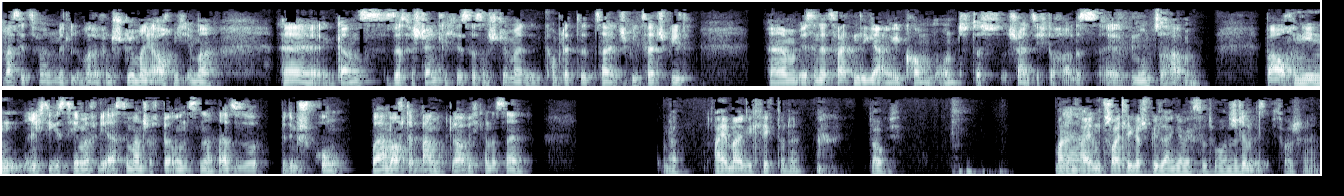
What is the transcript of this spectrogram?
was jetzt für einen Mittel oder für einen Stürmer ja auch nicht immer äh, ganz selbstverständlich ist, dass ein Stürmer die komplette Zeit, Spielzeit spielt. ähm, ist in der zweiten Liga angekommen und das scheint sich doch alles äh, gelohnt zu haben. War auch nie ein richtiges Thema für die erste Mannschaft bei uns, ne? Also so mit dem Sprung. War immer auf der Bank, glaube ich, kann das sein? Hat einmal gekickt, oder? glaube ich. Mal Ja. in einem Zweitligaspiel eingewechselt worden. Stimmt. ich täusche.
